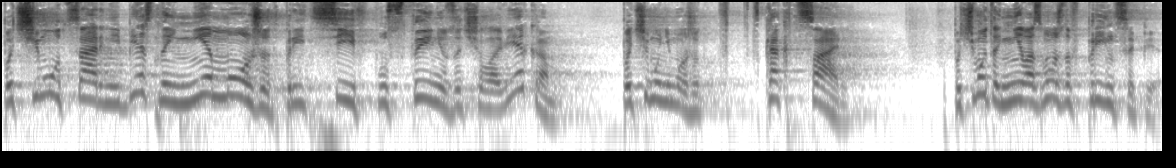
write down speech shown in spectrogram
почему Царь Небесный не может прийти в пустыню за человеком, почему не может, как царь, почему это невозможно в принципе.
